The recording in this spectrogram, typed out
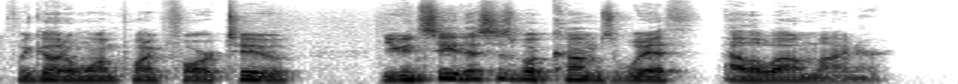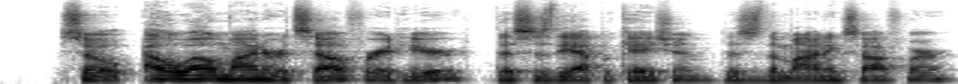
If we go to 1.42, you can see this is what comes with lolMiner. So lolMiner itself right here, this is the application. This is the mining software.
